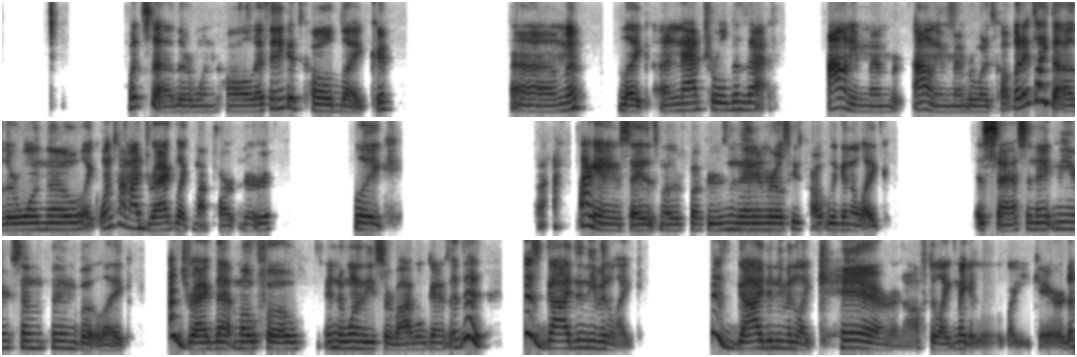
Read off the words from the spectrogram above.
what's the other one called? I think it's called, like, um, like a natural disaster. I don't even remember. I don't even remember what it's called, but it's like the other one though. Like one time I dragged like my partner, like I, can't even say this motherfucker's name, or else he's probably gonna like assassinate me or something. But like I dragged that mofo into one of these survival games, and then this guy didn't even like this guy didn't even like care enough to like make it look like he cared.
